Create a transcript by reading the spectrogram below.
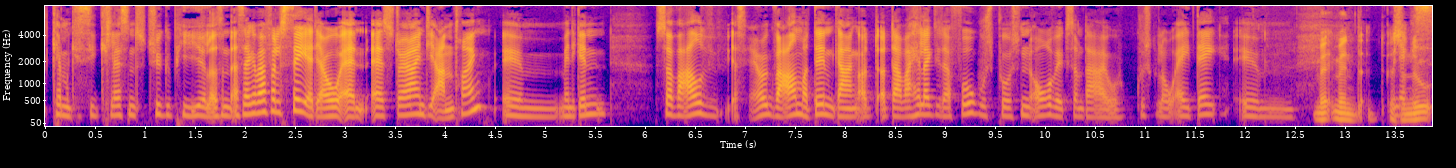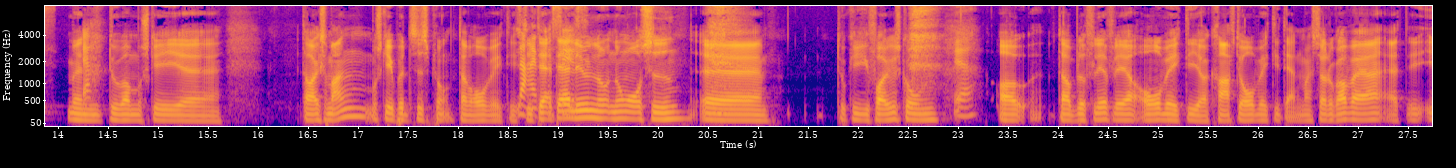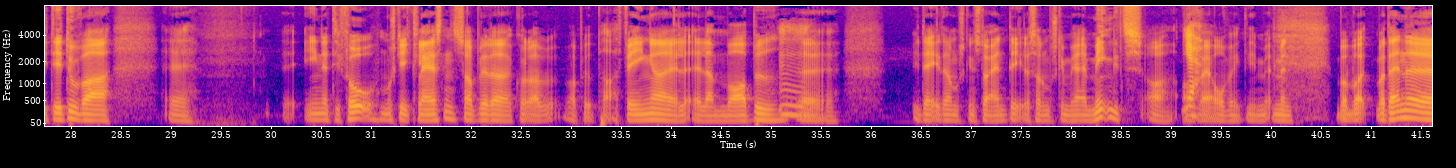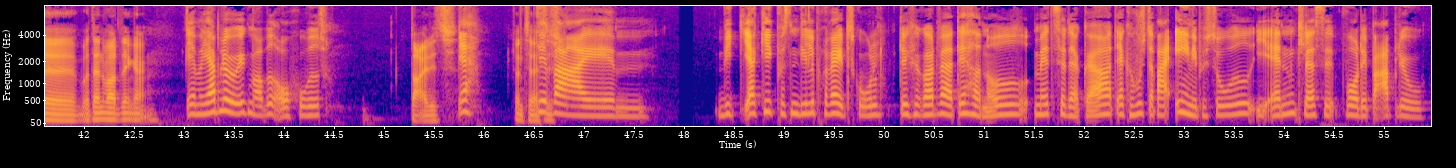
kan man kan sige, klassens tykke pige, eller sådan. Altså, jeg kan i hvert fald se, at jeg jo er, er større end de andre, ikke? Øh, men igen, så vejede, vi- altså jeg har jo ikke vejet mig dengang, og, og der var heller ikke det der fokus på sådan overvægt, som der jo gudskelov er i dag. Øhm, Men, men altså nu, men ja. du var måske, øh, der var ikke så mange måske på det tidspunkt, der var overvægtige. Nej, det, det er alligevel no, nogle år siden, øh, du gik i folkeskolen, ja. og der er blevet flere og flere overvægtige og kraftigt overvægtige i Danmark. Så det kan godt være, at i, i det du var øh, en af de få, måske i klassen, så blev der, kunne der var blevet peget fingre eller, eller mobbet. Mm. Øh, I dag der er måske en større andel, og så er det måske mere almindeligt at, at Ja. være overvægtig. Men, men hvor- hvor- hvordan, øh, hvordan var det dengang? Jamen, jeg blev jo ikke mobbet overhovedet. Dejligt. Ja, Fantastisk. Det var... Øh, vi, jeg gik på sådan en lille privatskole. Det kan godt være, at det havde noget med til det at gøre. Jeg kan huske, der var en episode i anden klasse, hvor det bare blev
